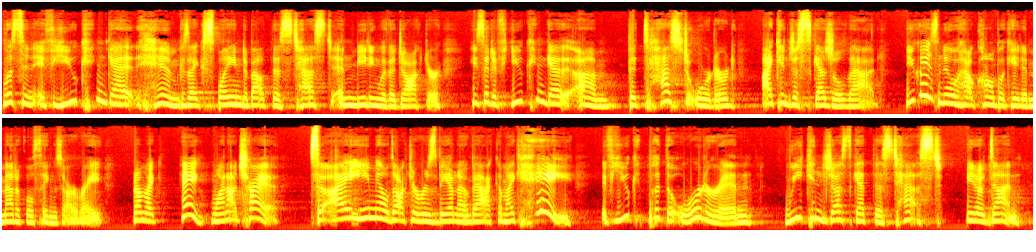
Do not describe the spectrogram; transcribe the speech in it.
listen, if you can get him, because I explained about this test and meeting with a doctor, he said, if you can get um, the test ordered, I can just schedule that. You guys know how complicated medical things are, right? But I'm like, hey, why not try it? So I emailed Dr. Risbano back. I'm like, hey, if you can put the order in, we can just get this test, you know, done.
